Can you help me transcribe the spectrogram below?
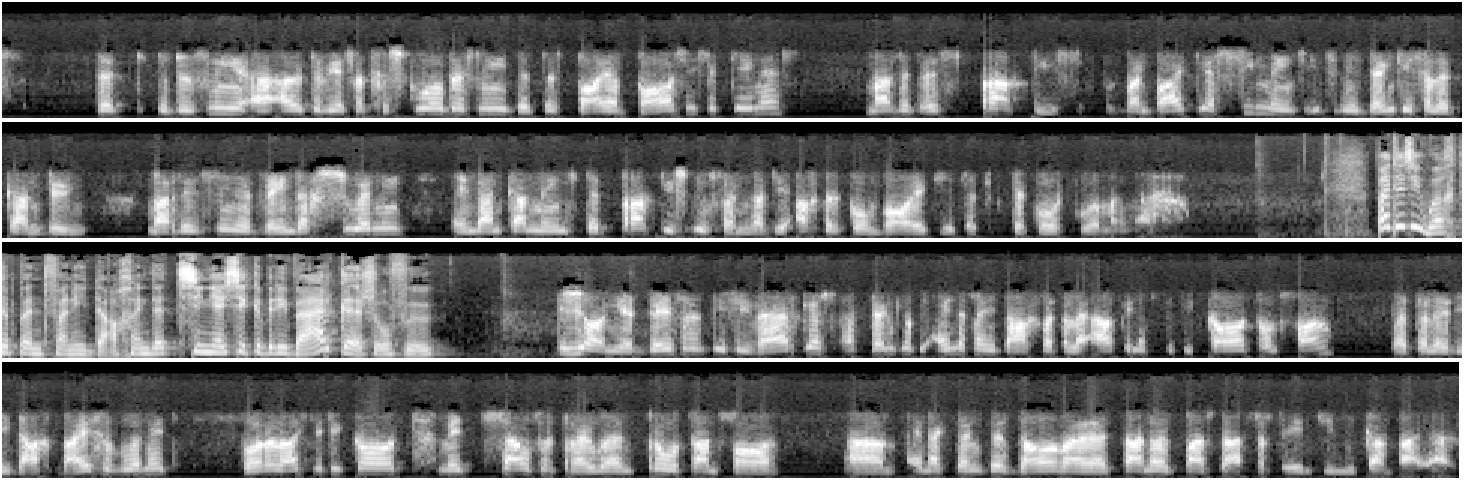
dit dit hoef nie 'n uh, ou te wees wat geskoold is nie dit is baie basiese kennis maar dit is prakties want baie keer sien mense iets en jy dink jy sal dit kan doen maar dit is nie noodwendig so nie en dan kan mens dit prakties oefen dat jy agterkom waar het jy dit tekortkominge Wat is die hoogtepunt van die dag en dit sien jy seker by die werkers of hoe Ja, nee, definitief die werkers. Ek dink op die einde van die dag wat hulle elkeen 'n sertifikaat ontvang, dat hulle die dag bygewoon het, waar hulle daai sertifikaat met selfvertroue en trots aanvaar. Um en ek dink dis daar waar 'n tandpasta advertensie nie kan byhou.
